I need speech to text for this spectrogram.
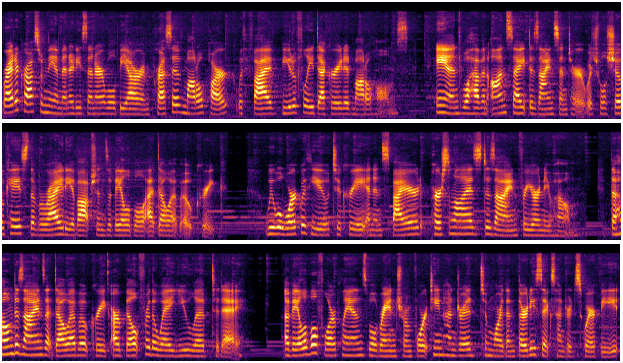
Right across from the amenity center will be our impressive model park with five beautifully decorated model homes. And we'll have an on-site design center which will showcase the variety of options available at Del Webb Oak Creek. We will work with you to create an inspired, personalized design for your new home. The home designs at Del Webb Oak Creek are built for the way you live today. Available floor plans will range from 1,400 to more than 3,600 square feet,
